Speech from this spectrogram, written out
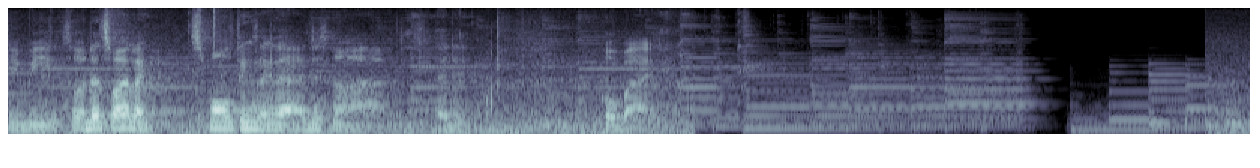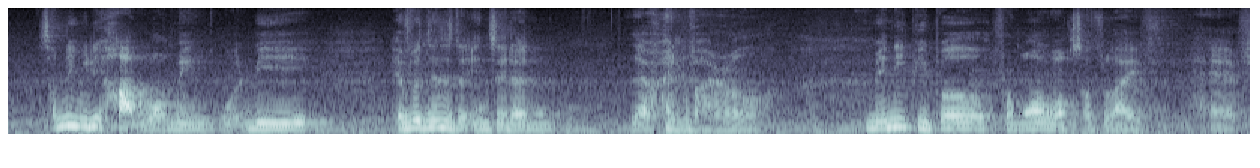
maybe so that's why like small things like that I just, uh, just let it go by. Something really heartwarming would be ever since the incident that went viral, many people from all walks of life have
